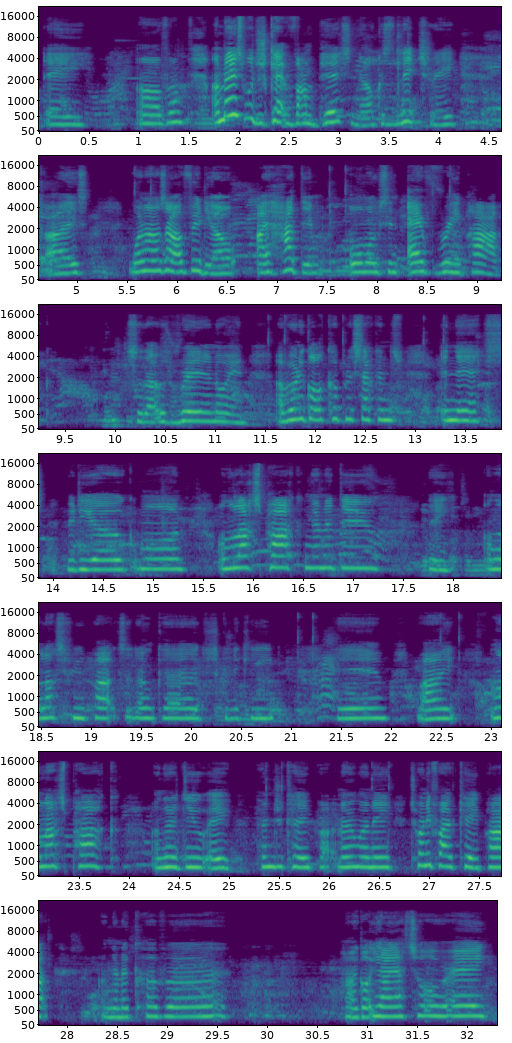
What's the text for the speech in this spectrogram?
a. Uh, Van, I may as well just get Van Persie now because literally, guys, when I was out of video, I had him almost in every pack. So that was really annoying. I've only got a couple of seconds in this video. Come on. On the last pack, I'm going to do the, on the last few packs, I don't care. Just going to keep him. Right. On the last pack, I'm going to do a 100k pack, no money, 25k pack. I'm going to cover I got Yaya Toure.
